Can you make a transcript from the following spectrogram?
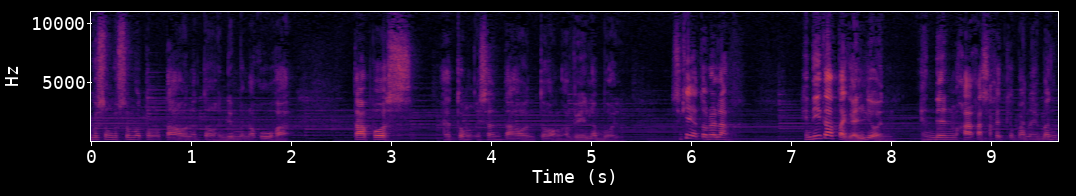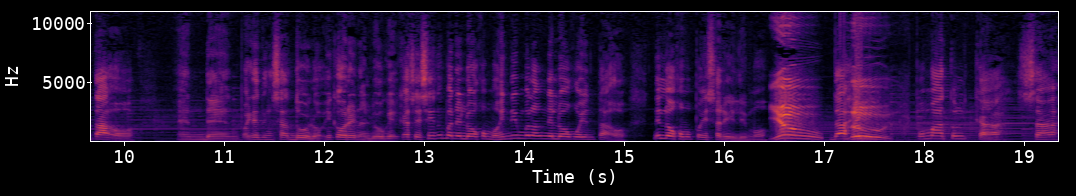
gustong gusto mo tong tao na to, hindi mo nakuha. Tapos, etong isang taon to ang available. Sige, ito na lang. Hindi tatagal yon And then, makakasakit ka pa ng ibang tao. And then, pagdating sa dulo, ikaw rin ang lugi. Kasi sino ba niloko mo? Hindi mo lang niloko yung tao, niloko mo pa yung sarili mo. You Dahil lose. pumatol ka sa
